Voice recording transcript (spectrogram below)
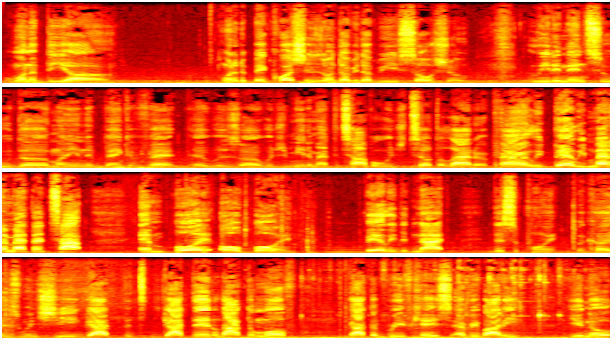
one of the uh, one of the big questions on WWE social leading into the Money in the Bank event. It was uh, would you meet him at the top or would you tilt the ladder? Apparently, Bayley met him at the top, and boy, oh boy, Bayley did not disappoint because when she got the, got there, knocked him off got the briefcase. Everybody, you know,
